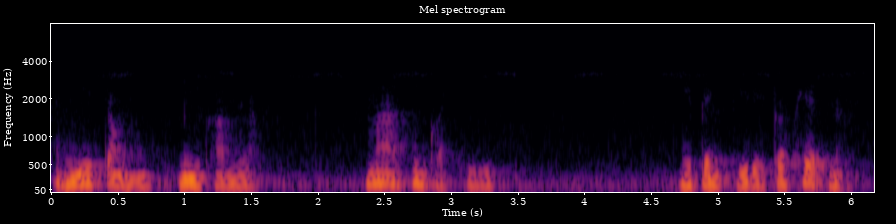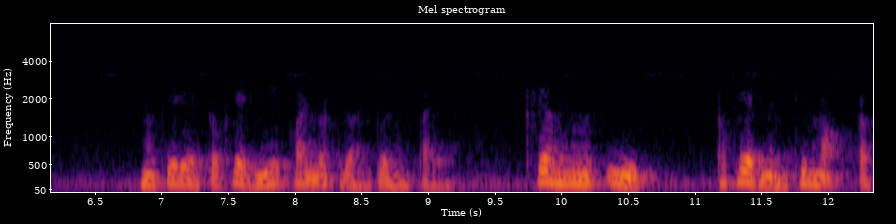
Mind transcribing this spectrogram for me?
อันนี้ต้องมีความหนักมากขึ้นกว่าชีวิตนี่เป็นกิเลสประเภทหนึ่งเมื่อกิเลสประเภทนี้ค่อยลดหย่อนตัวลงไป เครื่องมืออีกประเภทหนึ่งที่เหมาะกับ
